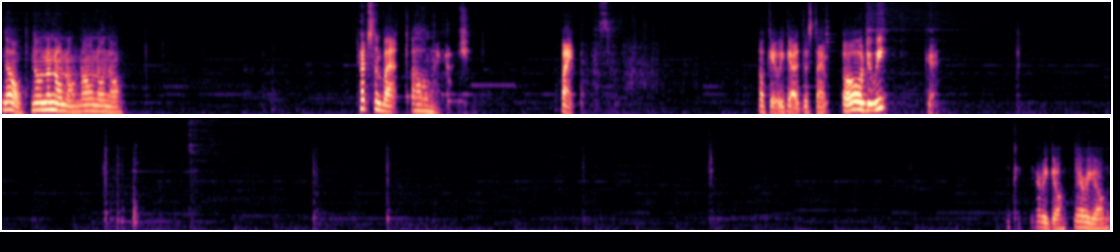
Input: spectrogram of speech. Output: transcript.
No, no, no, no, no, no, no, no. Touch them back. Oh my gosh. Fine. Okay, we got it this time. Oh, do we? There we go. There we go.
